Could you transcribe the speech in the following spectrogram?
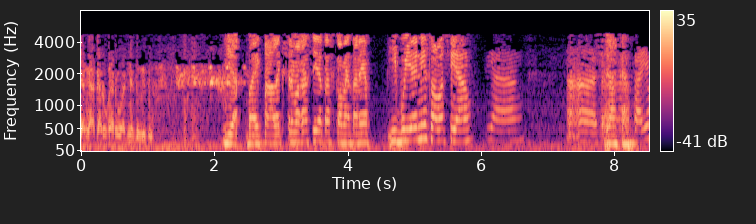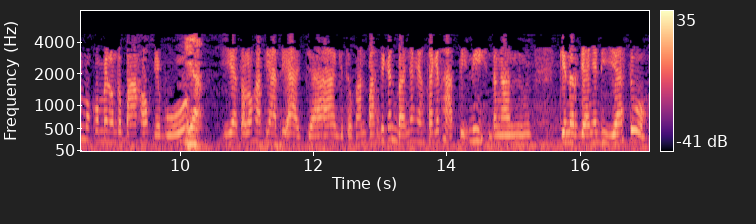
yang nggak karu-karuan itu gitu. Ya, baik Pak Alex. Terima kasih atas komentarnya. Ibu Yeni, selamat siang. Siang. Uh, uh, Silakan. saya mau komen untuk Pak Ahok ya Bu. Ya. Iya tolong hati-hati aja gitu kan. Pasti kan banyak yang sakit hati nih dengan kinerjanya dia tuh.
